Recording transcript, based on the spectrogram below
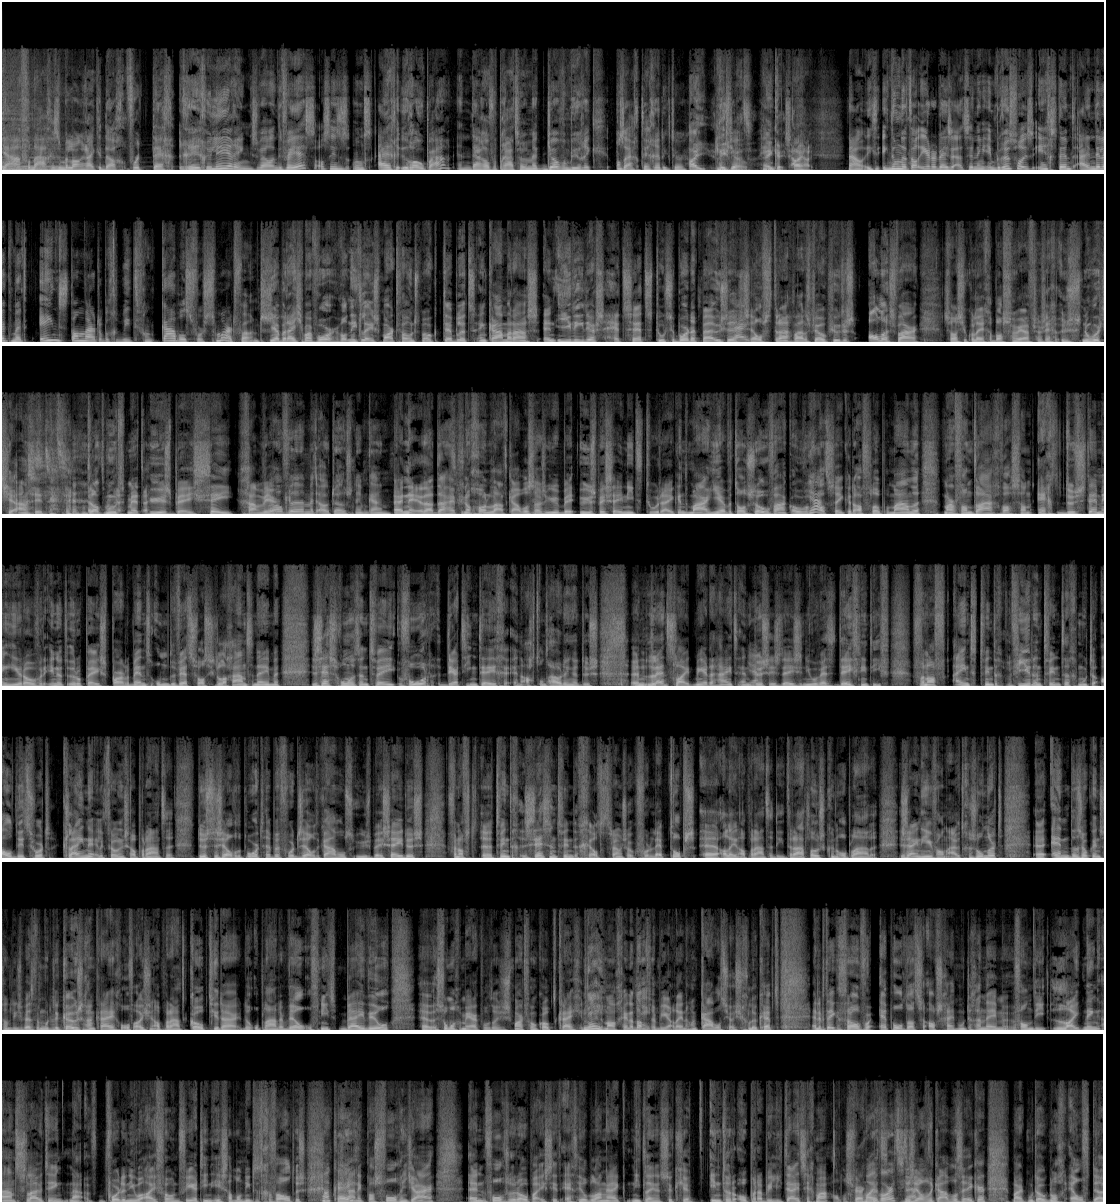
Ja, vandaag is een belangrijke dag voor tech-regulering. Zowel in de VS als in ons eigen Europa. En daarover praten we met Joe van Buurik, onze eigen tech-redacteur. Hi, Liesbeth. Hey. En Kees, hi, hi. Nou, ik, ik noemde het al eerder deze uitzending. In Brussel is ingestemd eindelijk met één standaard op het gebied van kabels voor smartphones. Ja, bereid je maar voor. Want niet alleen smartphones, maar ook tablets en camera's en e-readers, headsets, toetsenborden, muizen, zelfs draagbare spelcomputers. Alles waar, zoals je collega Bas van Werf zou zeggen, een snoertje aan zit. dat moet met USB-C gaan werken. Behalve met auto's, neem ik aan. Uh, nee, daar, daar, heb je nog gewoon laadkabels. Daar is USB-C niet toereikend. Maar hier hebben we het al zo vaak over ja. gehad, zeker de afgelopen maanden. Maar vandaag was dan echt de stemming hierover in het Europees Parlement om de wet zoals die er lag aan te nemen. 602 voor, 13 tegen en 8 onthoudingen. Dus een landslide meerderheid. En dus is deze nieuwe wet definitief. Vanaf eind 2024 moeten al dit soort kleine elektronische apparaten dus dezelfde poort hebben voor dezelfde kabels, USB-C dus. Vanaf 2026 geldt het trouwens ook voor laptops. Uh, alleen apparaten die draadloos kunnen opladen zijn hiervan uitgezonderd. Uh, en dat is ook interessant, Lisbeth. We moeten de keuze gaan krijgen of als je een apparaat koopt, je daar de oplader wel of niet bij wil. Uh, sommige merken, bijvoorbeeld als je een smartphone koopt, krijg je helemaal geen adapter meer. Alleen nog een kabeltje als je geluk hebt. En dat betekent vooral voor Apple dat ze afscheid moeten gaan nemen van die Lightning-aansluiting. Nou, voor de nieuwe iPhone 14 is dat nog niet het geval. Dus okay. waarschijnlijk pas volgend jaar. En volgens Europa is dit echt heel belangrijk. Niet alleen het stukje interoperabiliteit, zeg maar. Alles werkt Mooi met woord, dezelfde ja. kabel, zeker. Maar het moet ook nog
